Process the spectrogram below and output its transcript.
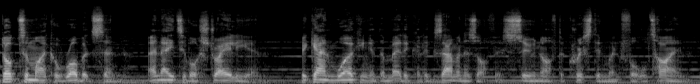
Dr. Michael Robertson, a native Australian, began working at the medical examiner's office soon after Kristin went full time.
